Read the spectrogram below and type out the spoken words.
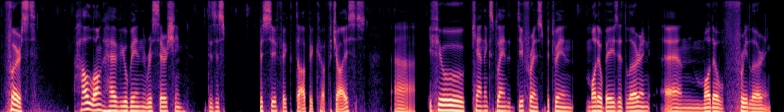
First, how long have you been researching this specific topic of choices. Uh, if you can explain the difference between model based learning and model free learning.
